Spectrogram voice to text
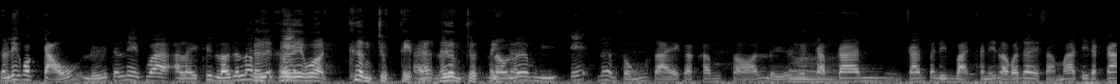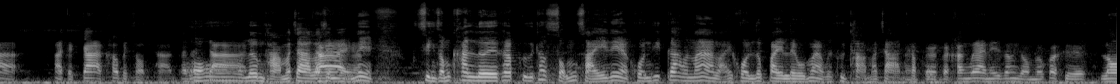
จะเรียกว่าเก๋าหรือจะเรียกว่าอะไรขึ้นเราจะเริ่มก็มีก็เรีเอ๊ะยกว่าเครื่องจุดติดอะนะเริ่มจุดติดเรานะ เริ่มมีเอ๊ะ เริ่มสงสัยกับคำสอนหรืออม กับการการปฏิบัติ ครั้นี้เราก็ได้สามารถที่จะกล้า อาจจะกล้าเข้าไปสอบถามท่านอาจารย์อ๋อเริ่มถามอาจารย์แล้วใช่ไหมใช่ครับนี่สิ่งสำคัญเลยครับ คือถ้าสงสัยเนี่ยคนที่ก้าวหน้าหลายคนแล้วไปเร็วมากเลยคือถามอาจารย์ครับผแต่มแต่ครั้งแรกนี้ต้องยอมรับก็คือ รอ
